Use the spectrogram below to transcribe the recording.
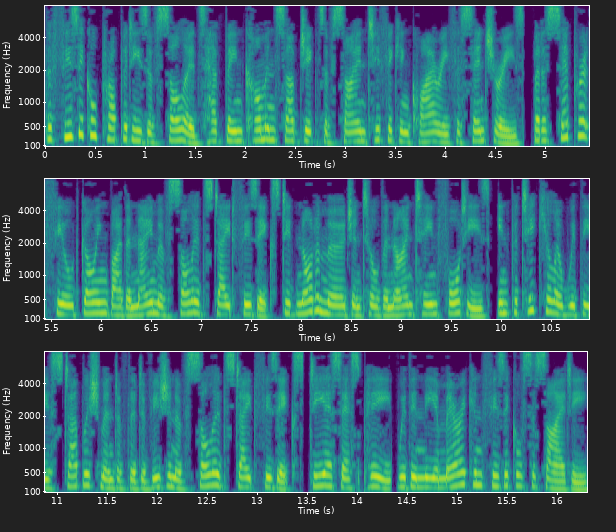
The physical properties of solids have been common subjects of scientific inquiry for centuries, but a separate field going by the name of solid-state physics did not emerge until the 1940s, in particular with the establishment of the Division of Solid-State Physics within the American Physical Society.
